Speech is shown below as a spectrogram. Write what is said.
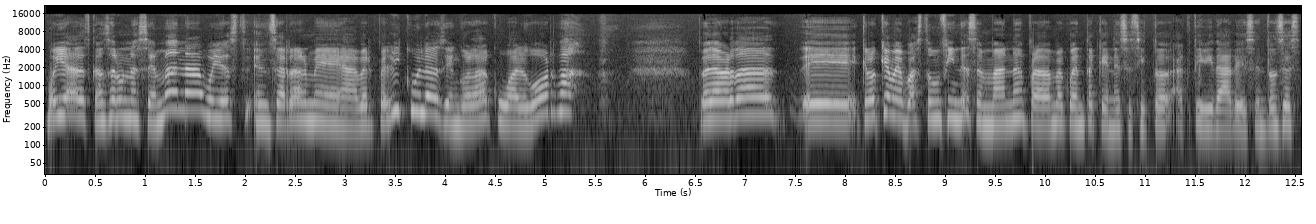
voy a descansar una semana, voy a encerrarme a ver películas y engordar cual gorda. Pero la verdad, eh, creo que me bastó un fin de semana para darme cuenta que necesito actividades. Entonces,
